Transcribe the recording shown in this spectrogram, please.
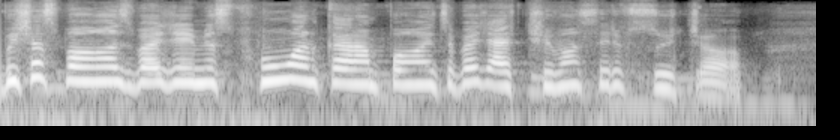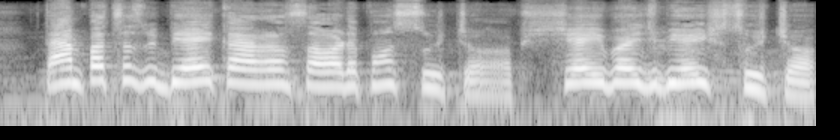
بہٕ چھَس پانٛژھ بجے أمِس فون کران پانٛژِ بجہِ اَتہِ چھُ یِوان صرف سُچ آف. تمہ پتہٕ چھس بہٕ بیٚیہِ کران ساڑٕ پانٛژھ سُچ آف. شیٚیہِ بجہِ بیٚیہِ سُچ آف.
